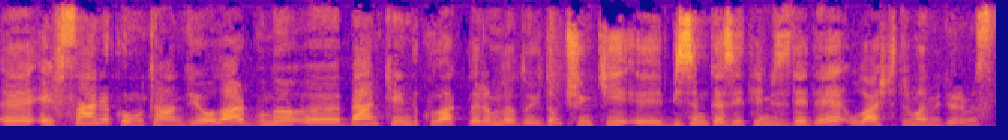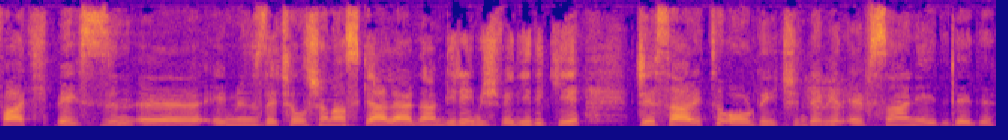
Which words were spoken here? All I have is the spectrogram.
e, efsane komutan diyorlar. Bunu e, ben kendi kulaklarımla duydum. Çünkü e, bizim gazetemizde de Ulaştırma Müdürümüz Fatih Bey sizin e, emrinizde çalışan askerlerden biriymiş ve dedi ki cesareti ordu içinde bir efsaneydi dedi.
